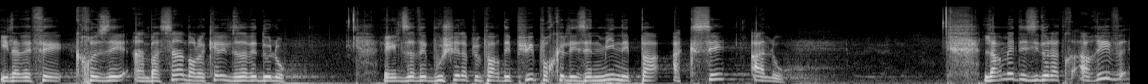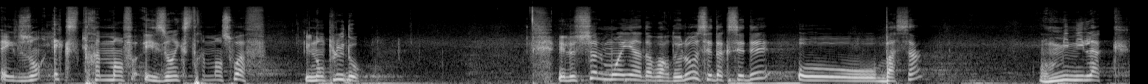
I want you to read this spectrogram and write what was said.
il avait fait creuser un bassin dans lequel ils avaient de l'eau. Et ils avaient bouché la plupart des puits pour que les ennemis n'aient pas accès à l'eau. L'armée des idolâtres arrive et ils ont extrêmement, ils ont extrêmement soif. Ils n'ont plus d'eau. Et le seul moyen d'avoir de l'eau, c'est d'accéder au bassin au mini-lac,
